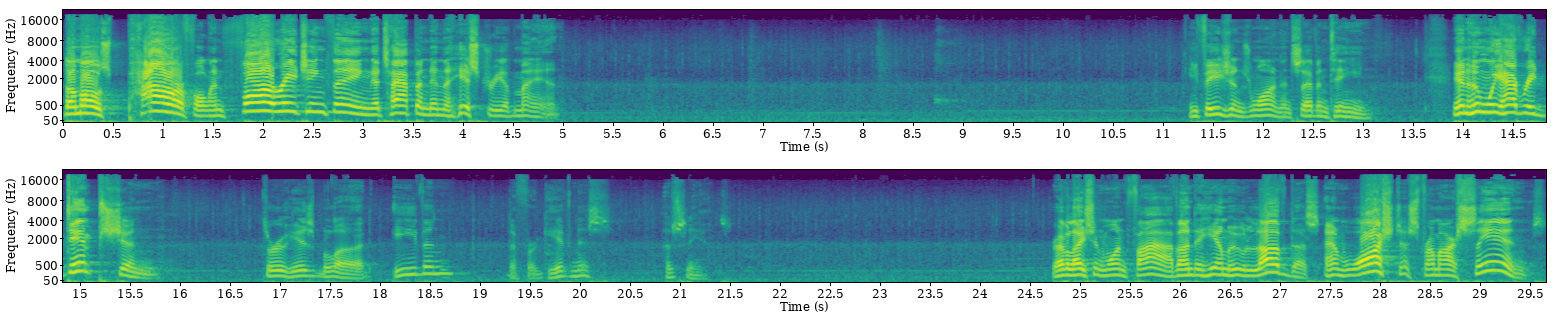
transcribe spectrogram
The most powerful and far reaching thing that's happened in the history of man. Ephesians 1 and 17. In whom we have redemption through his blood, even the forgiveness of sins. Revelation 1 5, unto him who loved us and washed us from our sins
